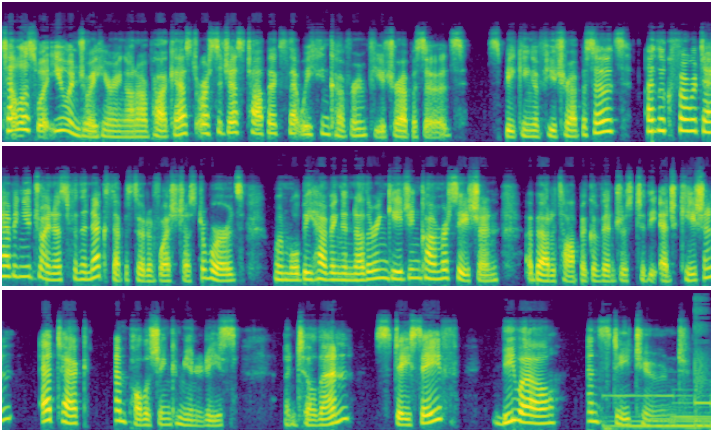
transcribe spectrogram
Tell us what you enjoy hearing on our podcast or suggest topics that we can cover in future episodes. Speaking of future episodes, I look forward to having you join us for the next episode of Westchester Words when we'll be having another engaging conversation about a topic of interest to the education, edtech, and publishing communities. Until then, stay safe, be well, and stay tuned.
